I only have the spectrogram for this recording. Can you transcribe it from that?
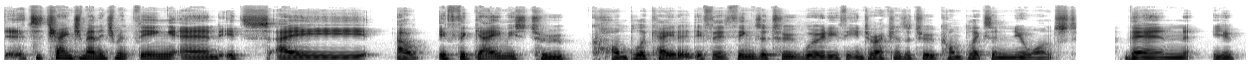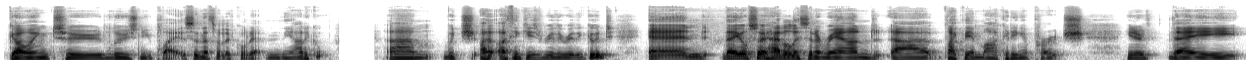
it's a change management thing. And it's a, a if the game is too complicated, if the things are too wordy, if the interactions are too complex and nuanced, then you're going to lose new players. And that's what they've called out in the article, um, which I, I think is really, really good. And they also had a lesson around uh, like their marketing approach. You know, they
